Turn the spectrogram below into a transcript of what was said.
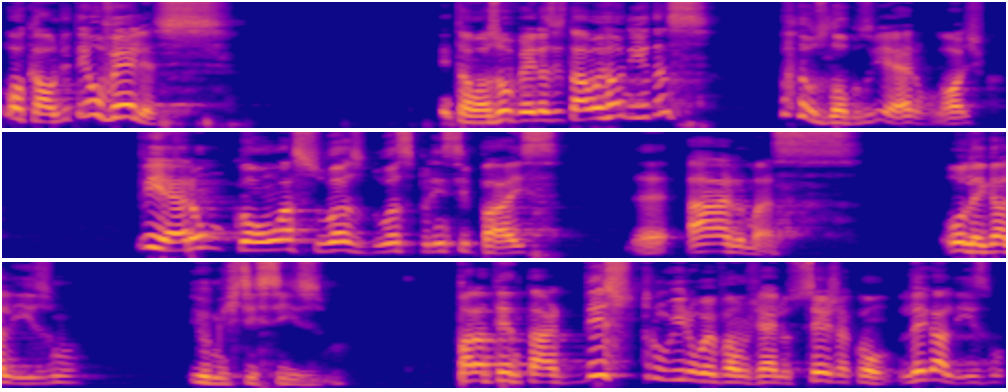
local onde tem ovelhas. Então as ovelhas estavam reunidas, os lobos vieram, lógico. Vieram com as suas duas principais é, armas: o legalismo e o misticismo para tentar destruir o evangelho, seja com legalismo,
